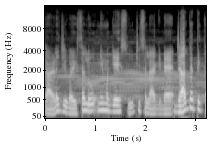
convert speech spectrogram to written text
ಕಾಳಜಿ ವಹಿಸಲು ನಿಮಗೆ ಸೂಚಿಸಲಾಗಿದೆ. ಜಾಗತಿಕ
